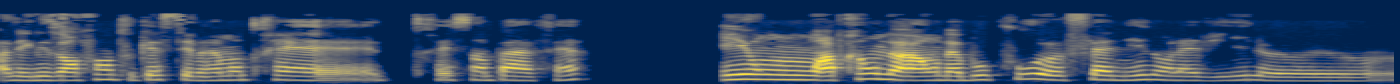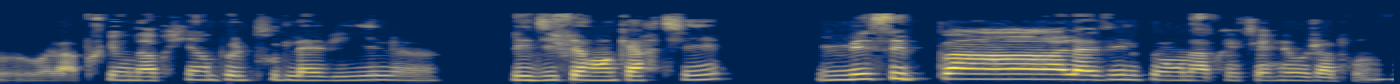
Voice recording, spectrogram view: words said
avec les enfants en tout cas, c'est vraiment très très sympa à faire. Et on après on a on a beaucoup flâné dans la ville. voilà, après on a pris un peu le pouls de la ville, les différents quartiers. Mais c'est pas la ville que l'on a préférée au Japon,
